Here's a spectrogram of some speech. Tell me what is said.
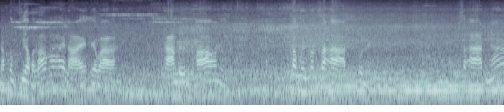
นักท่องเที่ยวก็หลายหลายแต่ว่าทางเดินเท้านี่ต้องเป็นมันสะอาดคนสะอาดงา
